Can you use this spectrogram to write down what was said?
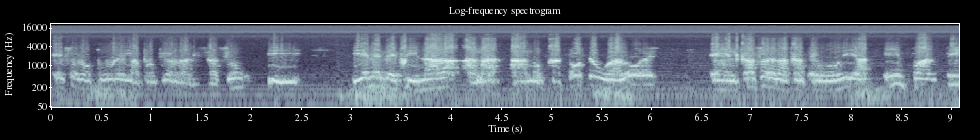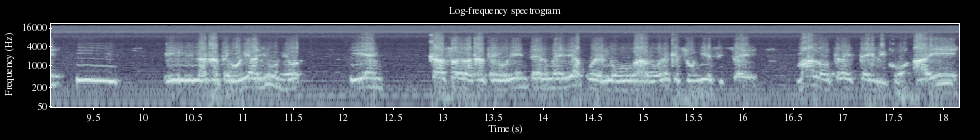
Eso lo cubre la propia organización y viene destinada a, la- a los 14 jugadores en el caso de la categoría infantil y, y la categoría junior y en caso de la categoría intermedia pues los jugadores que son 16 más los tres técnicos. Ahí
